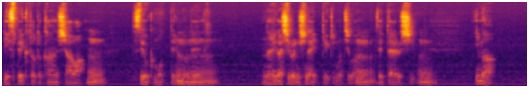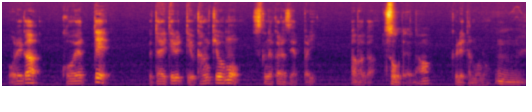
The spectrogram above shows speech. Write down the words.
リスペクトと感謝はうん。強く持ってるので、うん。ないがしろにしないっていう気持ちはうん。絶対あるし、うん。今俺がこうやって歌えてるっていう環境も少なからずやっぱりアバがそうだよな。くれたものうん。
